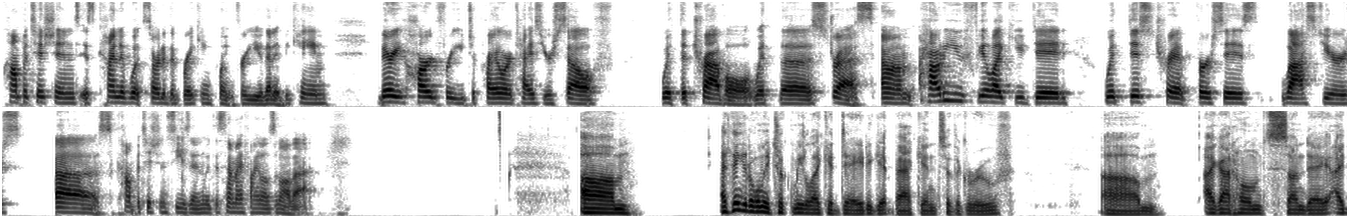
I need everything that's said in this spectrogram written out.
competitions is kind of what started the breaking point for you that it became very hard for you to prioritize yourself with the travel, with the stress. Um, how do you feel like you did with this trip versus last year's uh, competition season with the semifinals and all that? Um, I think it only took me like a day to get back into the groove. Um, I got home Sunday. I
